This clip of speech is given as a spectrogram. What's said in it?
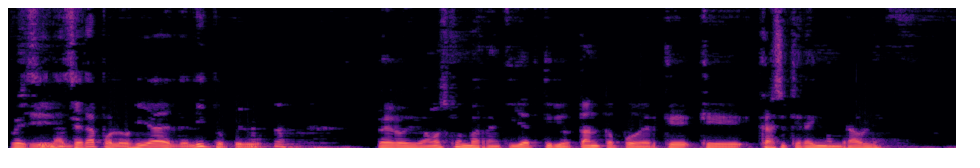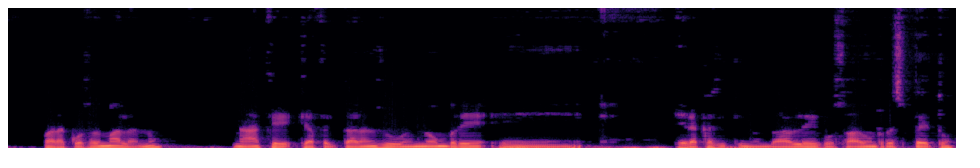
Pues sin hacer apología del delito, pero... Pero digamos que en Barranquilla adquirió tanto poder que, que casi que era innombrable para cosas malas, ¿no? Nada que, que afectaran su buen nombre, eh, era casi que innombrable, gozaba de un respeto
